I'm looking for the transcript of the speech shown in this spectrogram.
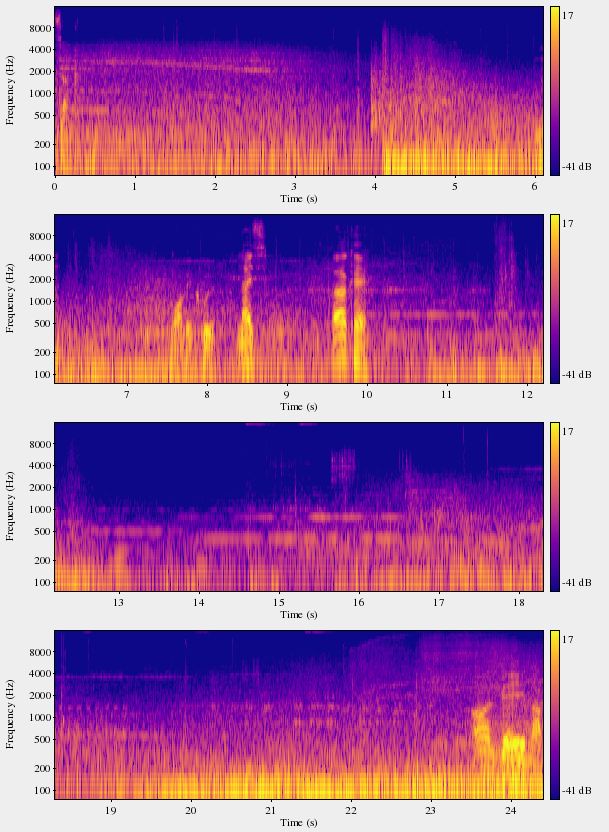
Zack. Boah, wie cool. Nice. Okay. Und wir heben ab.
